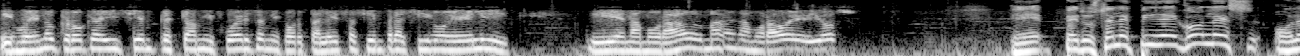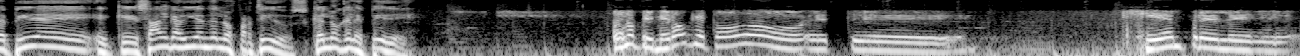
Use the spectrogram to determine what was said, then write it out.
y bueno, creo que ahí siempre está mi fuerza, mi fortaleza siempre ha sido Él y, y enamorado, hermano, enamorado de Dios. Eh, pero usted le pide goles o le pide eh, que salga bien de los partidos. ¿Qué es lo que le pide? Bueno, primero que todo, este, siempre le,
